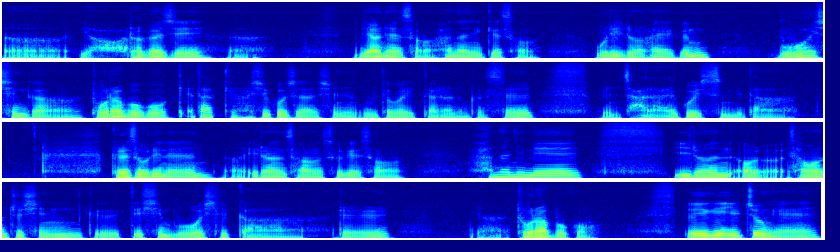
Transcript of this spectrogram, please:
어, 여러 가지 어, 면에서 하나님께서 우리로 하여금 무엇인가 돌아보고 깨닫게 하시고자 하시는 의도가 있다라는 것을 우리는 잘 알고 있습니다. 그래서 우리는 어, 이러한 상황 속에서 하나님의 이런 어, 상황 주신 그 뜻이 무엇일까를 어, 돌아보고 또 이게 일종의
